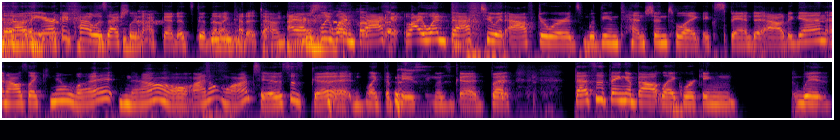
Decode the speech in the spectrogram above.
no, the Erica cut was actually not good. It's good that I cut it down. I actually went back. I went back to it afterwards with the intention to like expand it out again, and I was like, you know what? No, I don't want to. This is good. Like the pacing was good, but that's the thing about like working with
